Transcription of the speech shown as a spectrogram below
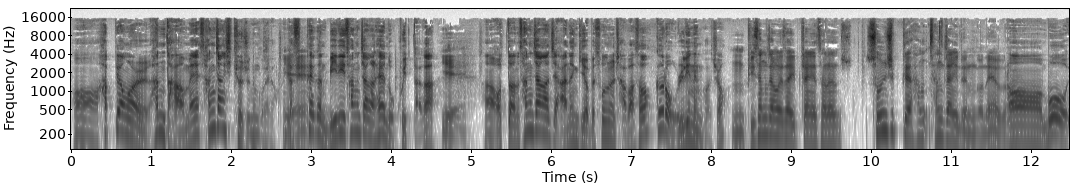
어, 합병을 한 다음에 상장시켜 주는 거예요. 그러니까 예. 스펙은 미리 상장을 해 놓고 있다가 예. 아, 어떤 상장하지 않은 기업의 손을 잡아서 끌어올리는 거죠. 음, 비상장 회사 입장에서는 손쉽게 항- 상장이 되는 거네요, 그럼. 어, 뭐,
